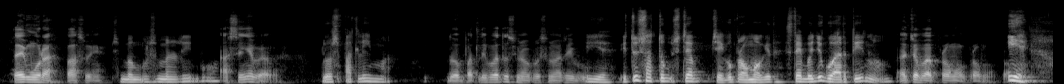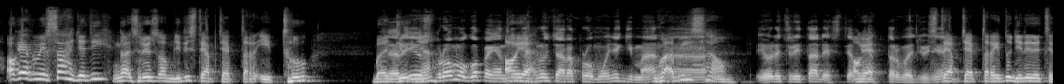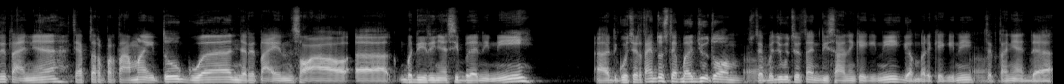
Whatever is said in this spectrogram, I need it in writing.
Tapi murah palsunya Sembilan puluh sembilan ribu, Aslinya berapa? dua empat lima. 245 tuh 99 ribu Iya, itu satu setiap, cek gue promo gitu. Setiap baju gue artiin loh. Eh, Coba promo promo, promo. Iya, oke pemirsa, jadi nggak serius om. Jadi setiap chapter itu bajunya Serius promo gue pengen Oh, iya. lu cara promonya gimana Nggak bisa, Om. Ya udah cerita deh setiap Oke. chapter bajunya Setiap chapter itu jadi ada ceritanya. Chapter pertama itu gua nyeritain soal eh, berdirinya si brand ini. Eh gue ceritain tuh setiap baju tuh om. Setiap baju gue ceritain desainnya kayak gini, gambarnya kayak gini, ceritanya ada.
